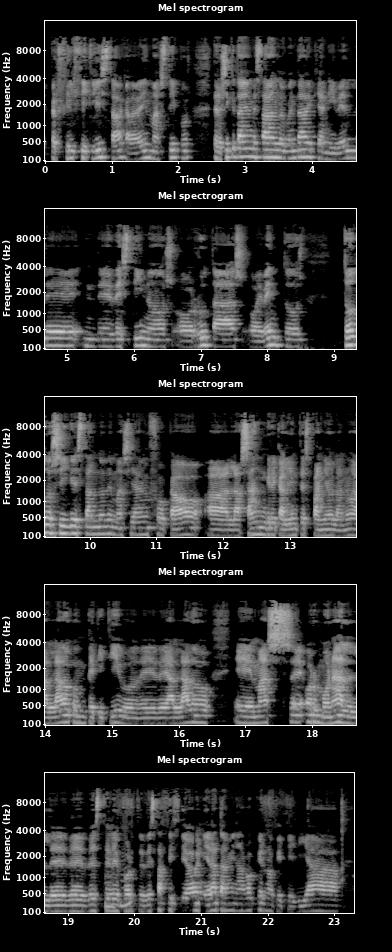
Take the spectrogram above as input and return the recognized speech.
perfil ciclista, cada vez hay más tipos, pero sí que también me está dando cuenta de que a nivel de destinos o rutas o eventos, todo sigue estando demasiado enfocado a la sangre caliente española, ¿no? Al lado competitivo, de, al lado eh, más eh, hormonal de, este deporte, de esta afición, y era también algo que lo que quería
